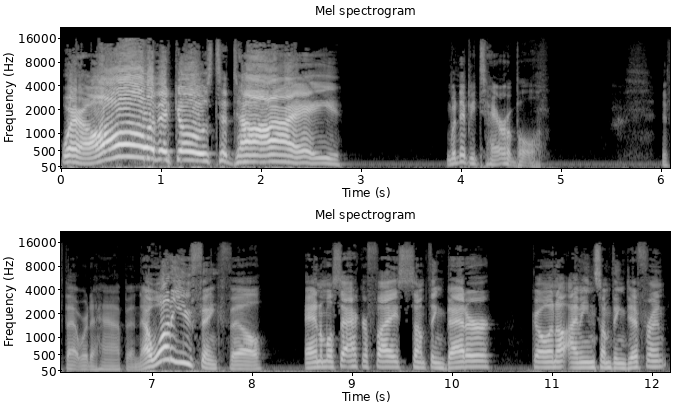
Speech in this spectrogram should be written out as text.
where all of it goes to die. Wouldn't it be terrible if that were to happen? Now, what do you think, Phil? Animal sacrifice, something better going on? I mean, something different,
